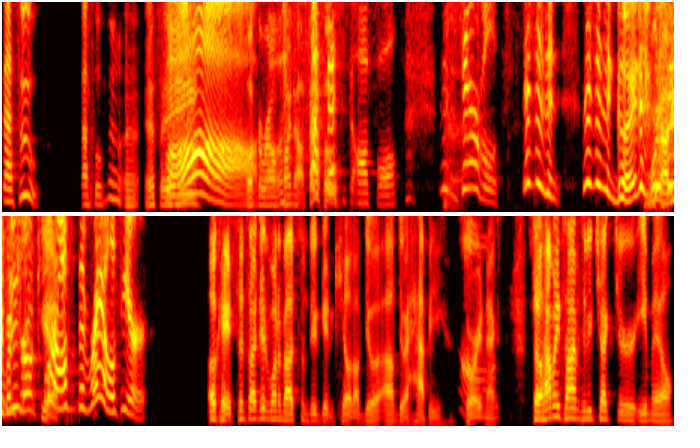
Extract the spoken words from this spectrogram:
Fafu. No, uh, F-A. Fuck around, find out. Fafo. this is awful. This is terrible. This isn't. This isn't good. We're not even drunk yet. We're off the rails here. Okay, since I did one about some dude getting killed, I'll do a I'll do a happy story Aw. next. So, how many times have you checked your email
